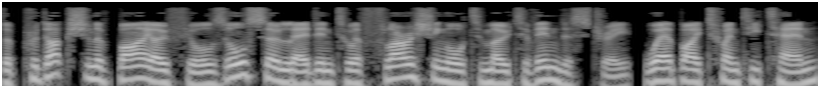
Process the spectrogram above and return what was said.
The production of biofuels also led into a flourishing automotive industry, where by 2010,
